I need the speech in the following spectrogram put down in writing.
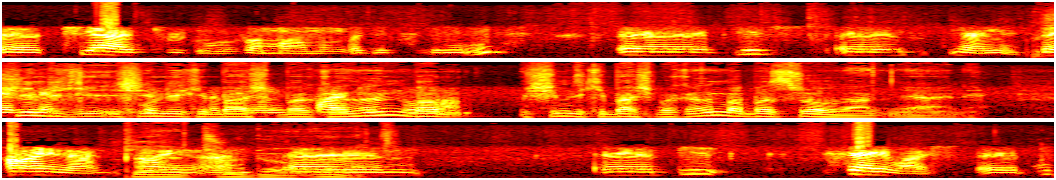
E, Pierre Trudeau zamanında getirilmiş e, bir e, yani devlet şimdiki şimdiki başbakanın bab, şimdiki başbakanın babası olan yani. Aynen, Pierre aynen. Trudeau, e, evet. e, bir şey var. E, bu,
